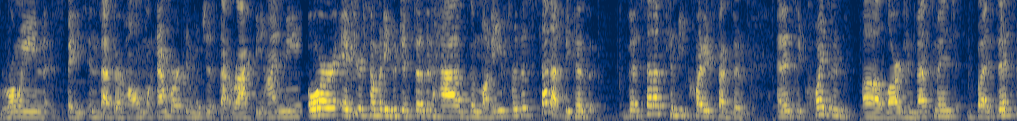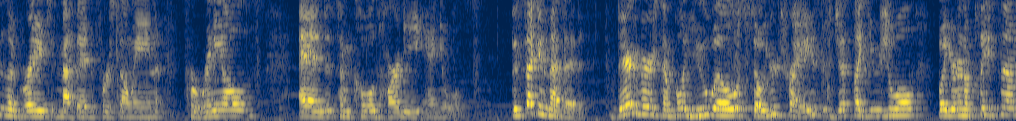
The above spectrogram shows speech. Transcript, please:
growing space inside their home, like I'm working with just that rack behind me, or if you're somebody who just doesn't have the money for the setup because the setup can be quite expensive and it's a quite a uh, large investment, but this is a great method for sowing perennials and some cold hardy annuals. The second method, very, very simple. You will sow your trays just like usual, but you're gonna place them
